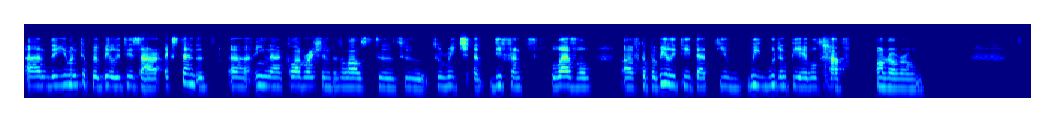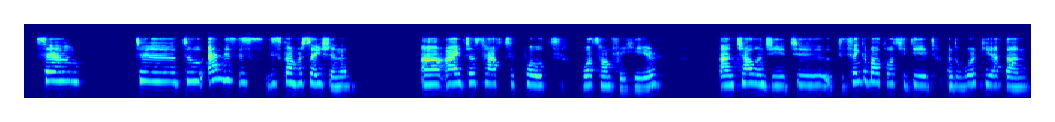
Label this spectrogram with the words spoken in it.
and the human capabilities are extended uh, in a collaboration that allows to, to, to reach a different level of capability that you we wouldn't be able to have on our own. So to, to end this, this, this conversation, uh, I just have to quote Watts Humphrey here and challenge you to, to think about what you did and the work you have done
